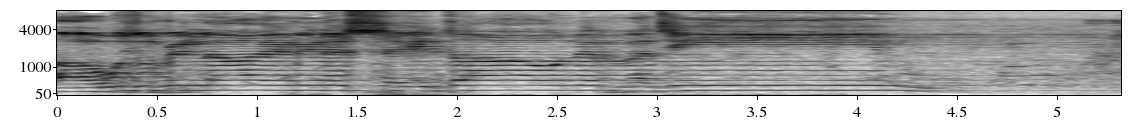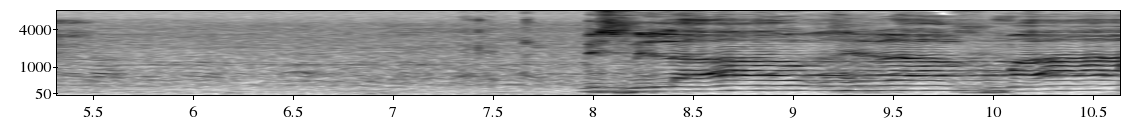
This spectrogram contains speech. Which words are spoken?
أعوذ بالله من الشيطان الرجيم. بسم الله الرحمن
